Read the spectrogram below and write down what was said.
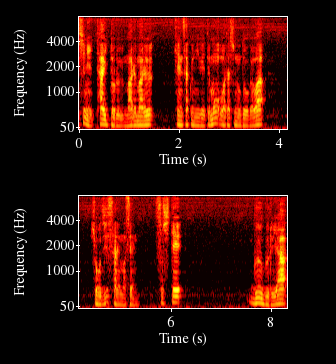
しにタイトル〇〇検索に入れても私の動画は表示されません。そして Google や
